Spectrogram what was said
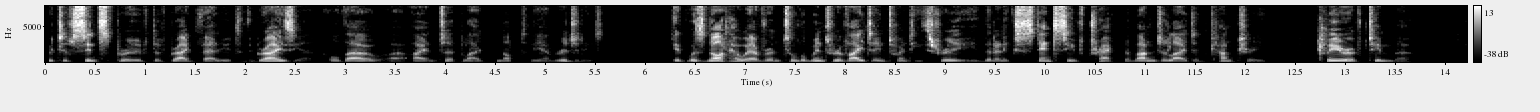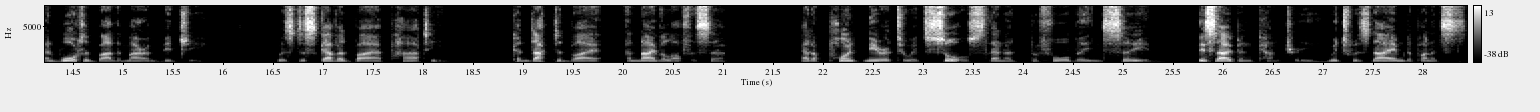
which have since proved of great value to the grazier, although uh, I interpolate not to the Aborigines. It was not, however, until the winter of 1823 that an extensive tract of undulated country, clear of timber and watered by the Murrumbidgee, was discovered by a party conducted by a naval officer at a point nearer to its source than had before been seen. This open country, which was named upon its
